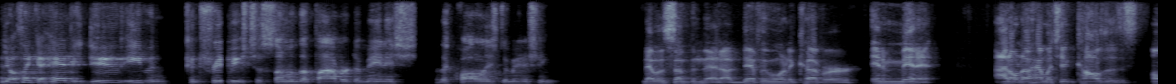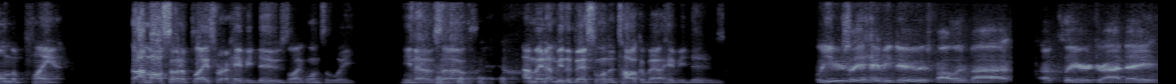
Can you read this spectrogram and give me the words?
Y'all think a heavy dew even contributes to some of the fiber diminish, the qualities diminishing? That was something that I definitely wanted to cover in a minute. I don't know how much it causes on the plant. I'm also in a place where heavy dews like once a week, you know, so I may not be the best one to talk about heavy dews. Well, usually a heavy dew is followed by a clear, dry day.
